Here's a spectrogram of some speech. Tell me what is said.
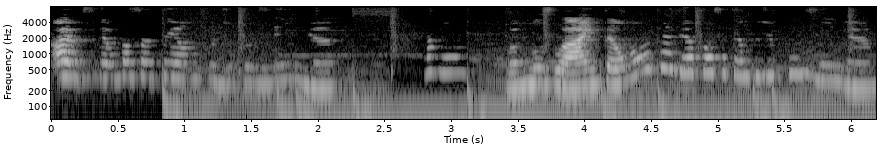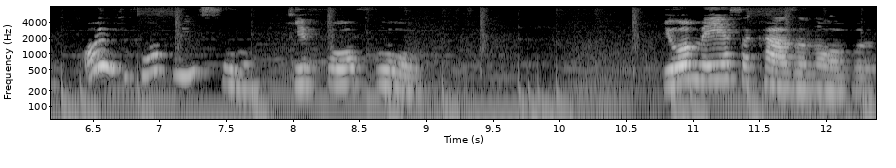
Ai, você tem um passatempo de cozinha. Tá bom. Vamos lá, então vamos aprender o passatempo de cozinha. Olha que fofo isso! Que fofo! Eu amei essa casa nova.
